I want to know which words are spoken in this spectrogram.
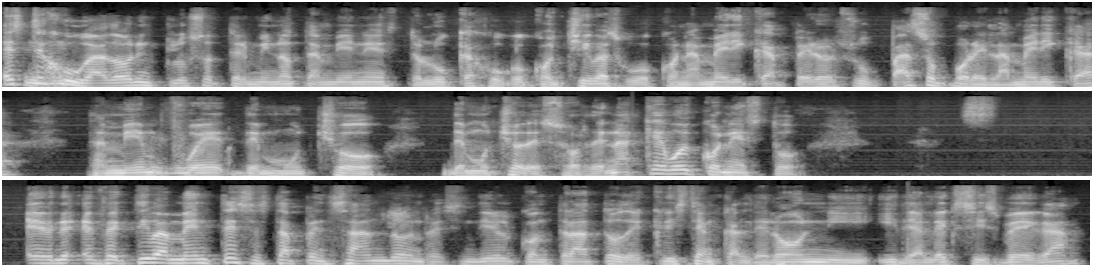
Este jugador incluso terminó también en Toluca, jugó con Chivas, jugó con América, pero su paso por el América también fue de mucho, de mucho desorden. ¿A qué voy con esto? Efectivamente, se está pensando en rescindir el contrato de Cristian Calderón y, de Alexis Vega,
